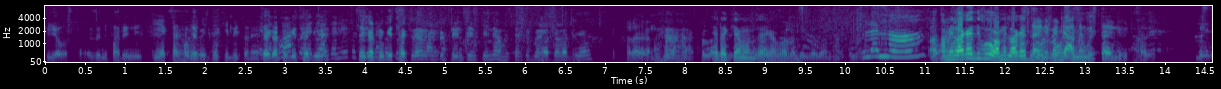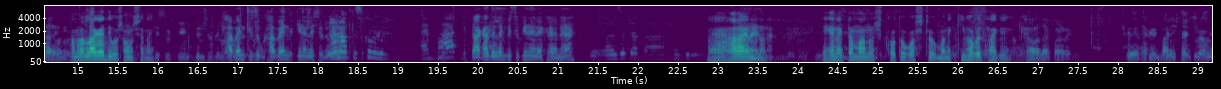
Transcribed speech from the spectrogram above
কি অবস্থা ওই জন্য পারিনি। কি একটা পরিবেশ? দেখি ভিতরে। টাকাটুকি থাকলে টাকাটুকি থাকলে একটু টেন টেন কিনে হয়তো একটু বেড়া টেড়া দিয়ে। খোলা যাবে না? হ্যাঁ হ্যাঁ খোলা এটা কেমন জায়গা বলেন? খোলা যাবে, হ্যাঁ, না। আমি লাগাই দিব আমি লাগাই দিব সমস্যা নাই। বুঝতে পারিনি বেটা সরি আমরা লাগাই দিব সমস্যা নাই। কিছু টেন টেন যদি খাবেন কিছু খাবেন কিনে না কিছু কম টাকা দিলাম কিছু কিনে নে খাবেন হ্যাঁ? হ্যাঁ হারায়েন না। না। এখানে একটা মানুষ কত কষ্ট মানে কীভাবে থাকে? খাওয়া দাওয়া করে শুয়ে আমি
